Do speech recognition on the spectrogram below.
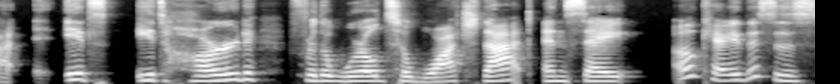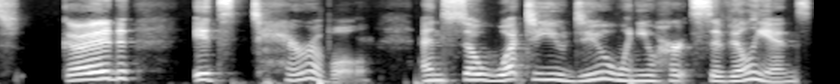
uh, it's it's hard for the world to watch that and say okay this is good it's terrible. And so what do you do when you hurt civilians?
